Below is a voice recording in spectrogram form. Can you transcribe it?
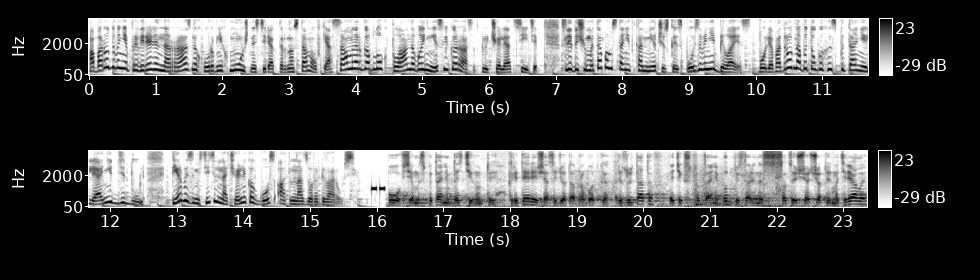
Оборудование проверяли на разных уровнях мощности реакторной установки, а сам энергоблок планово несколько раз отключали от сети. Следующим этапом станет коммерческое использование БелАЭС. Более подробно об итогах испытаний Леонид Дедуль, первый заместитель начальника Госатомнадзора Беларуси. По всем испытаниям достигнуты критерии. Сейчас идет обработка результатов этих испытаний. Будут представлены соответствующие отчетные материалы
